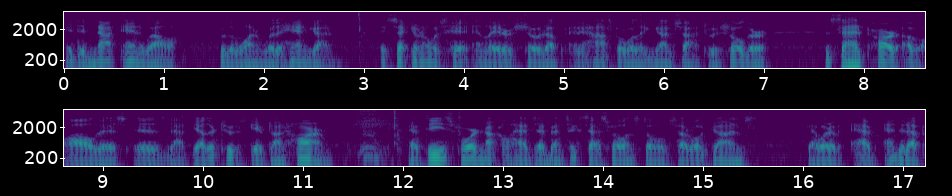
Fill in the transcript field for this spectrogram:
it did not end well for the one with a handgun. A second one was hit and later showed up at a hospital with a gunshot to his shoulder. The sad part of all this is that the other two escaped unharmed. If these four knuckleheads had been successful and stole several guns that would have ended up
